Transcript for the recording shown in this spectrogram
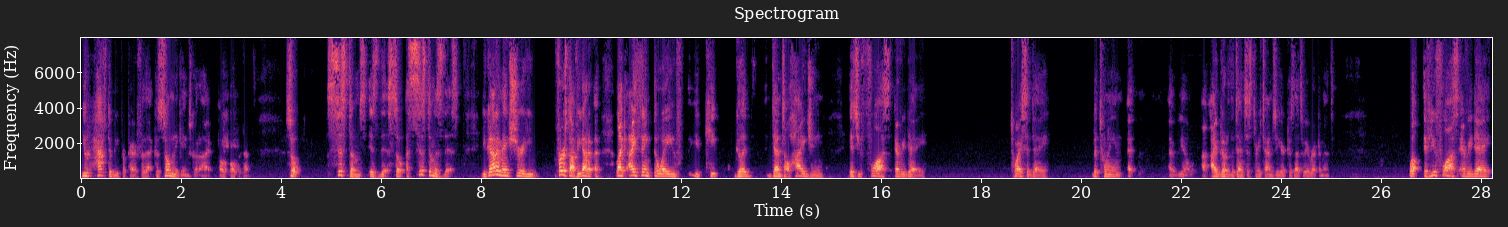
you have to be prepared for that because so many games go to high overtime. So systems is this. So a system is this. You got to make sure you first off, you got to like I think the way you you keep good dental hygiene is you floss every day, twice a day, between uh, uh you know I go to the dentist three times a year because that's what he recommends. Well, if you floss every day,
